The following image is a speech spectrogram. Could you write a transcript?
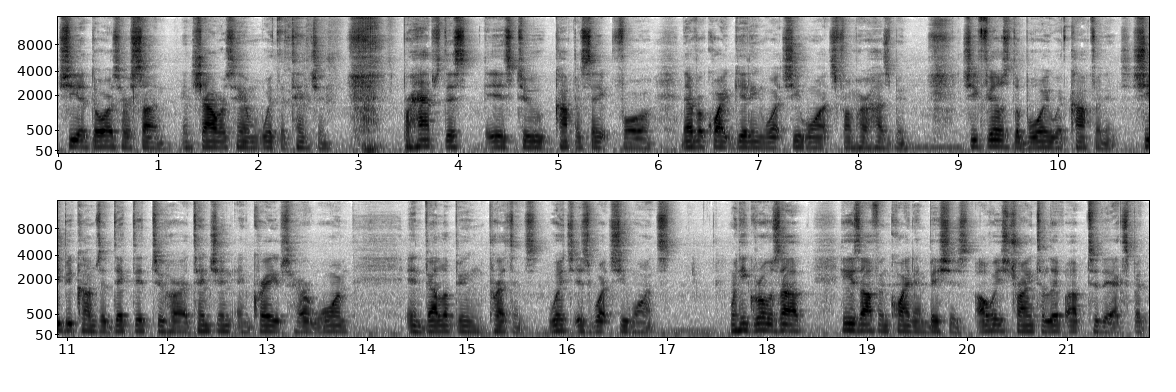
She adores her son and showers him with attention. Perhaps this is to compensate for never quite getting what she wants from her husband. She fills the boy with confidence. She becomes addicted to her attention and craves her warm, enveloping presence, which is what she wants. When he grows up, he is often quite ambitious, always trying to live up to the expect-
